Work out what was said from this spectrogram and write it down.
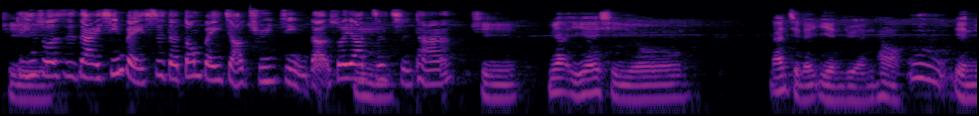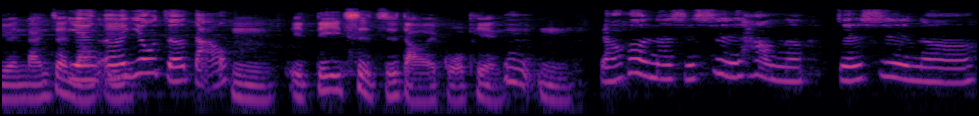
听说是在新北市的东北角取景的，所以要支持他。是，那，伊迄是由咱一个演员哈，嗯，演员蓝正演而优则导。嗯，以第一次执导的国片，嗯，嗯。然后呢，十四号呢，则是呢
